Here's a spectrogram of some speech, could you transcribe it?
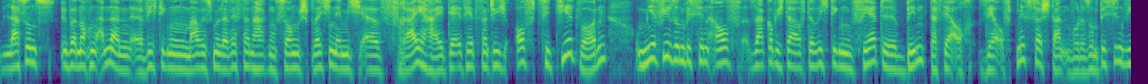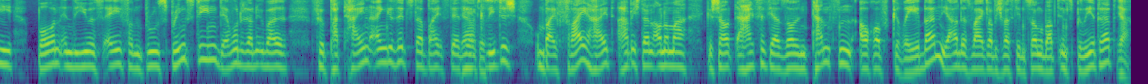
Lass uns über noch einen anderen äh, wichtigen Marius Müller-Westernhaken-Song sprechen, nämlich äh, Freiheit. Der ist jetzt natürlich oft zitiert worden. Und mir fiel so ein bisschen auf, sag, ob ich da auf der richtigen Fährte bin, dass der auch sehr oft missverstanden wurde. So ein bisschen wie Born in the USA von Bruce Springsteen. Der wurde dann überall für Parteien eingesetzt. Dabei ist der sehr ja, kritisch. Und bei Freiheit habe ich dann auch nochmal geschaut. Da heißt es ja, sollen tanzen auch auf Gräbern. Ja, das war ja, glaube ich, was den Song überhaupt inspiriert hat. Ja.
